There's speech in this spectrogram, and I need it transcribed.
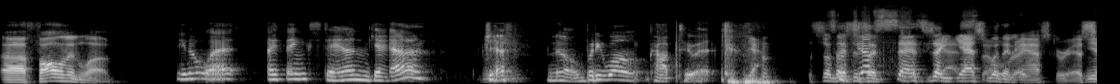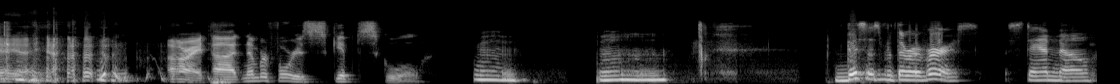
Uh, fallen in love. You know what? I think Stan, yeah. Jeff, Mm-hmm. no, but he won't cop to it. Yeah. So, So this Jeff is a, says this is a yes, yes, though, with an right? asterisk. Yeah. Yeah. yeah. All right. Uh, number four is skipped school. Mm. Mm. This is the reverse. Stan, no.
